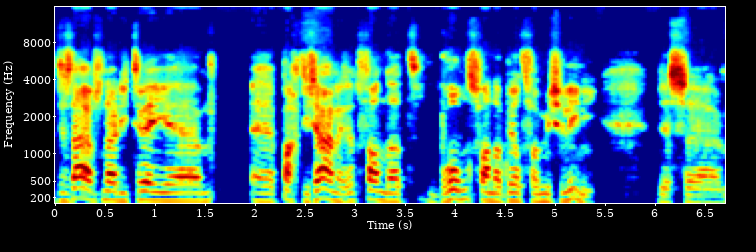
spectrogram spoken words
dus daar hebben ze nou die twee uh, partizanen van dat brons, van dat beeld van Mussolini. Dus, ehm,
